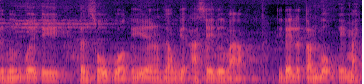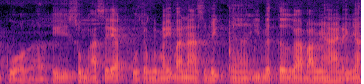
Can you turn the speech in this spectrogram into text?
tương ứng với cái tần số của cái dòng điện AC đưa vào. Thì đây là toàn bộ cái mạch của cái xung ACs của trong cái máy Panasonic uh, Inverter GA32 này nhá.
